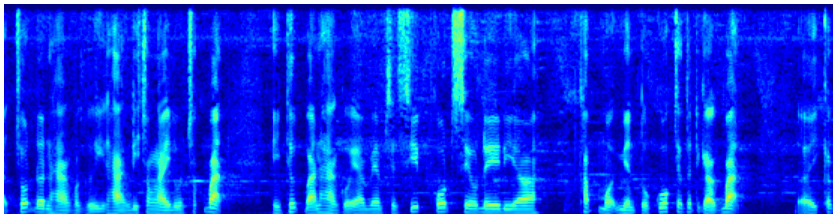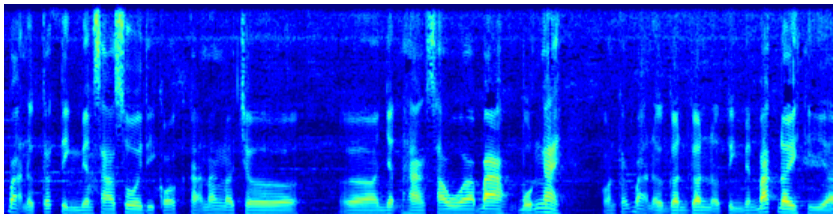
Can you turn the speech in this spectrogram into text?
uh, chốt đơn hàng và gửi hàng đi trong ngày luôn cho các bạn. Hình thức bán hàng của em em sẽ ship code COD đi uh, khắp mọi miền tổ quốc cho tất cả các bạn. Đấy các bạn ở các tỉnh miền xa xôi thì có khả năng là chờ uh, nhận hàng sau à, uh, 3 hoặc 4 ngày. Còn các bạn ở gần gần ở tỉnh miền Bắc đây thì uh,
